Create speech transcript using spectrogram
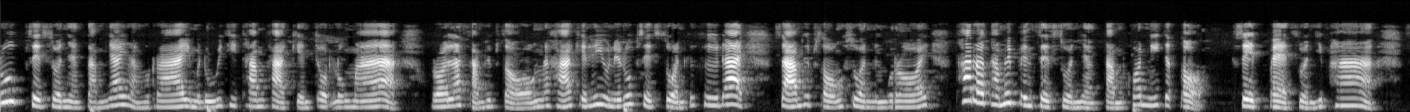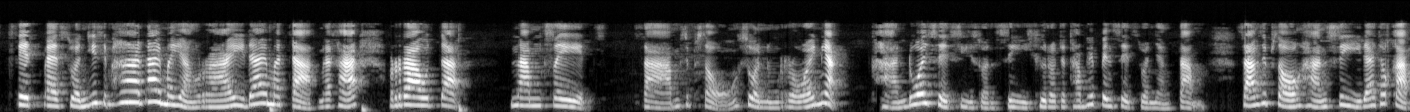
รูปเศษส่วนอย่างต่ำได้อย่างไร มาดูวิธีทำค่ะ เขียนโจทย์ลงมาร้อยละ 32 นะคะ เขียนให้อยู่ในรูปเศษส่วนก็คือได้ 32 ส่วน 100 ถ้าเราทำให้เป็นเศษส่วนอย่างต่ำข้อนี้จะตอบเศษ 8 ส่วน 25 เศษ 8 ส่วน 25 ได้มาอย่างไร ได้มาจากนะคะ เราจะนำเศษ 32 ส่วน 100 เนี่ย หารด้วยเศษ 4 ส่วน 4 คือเราจะทำให้เป็นเศษส่วนอย่างต่ำ32 หาร 4 ได้เท่ากับ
